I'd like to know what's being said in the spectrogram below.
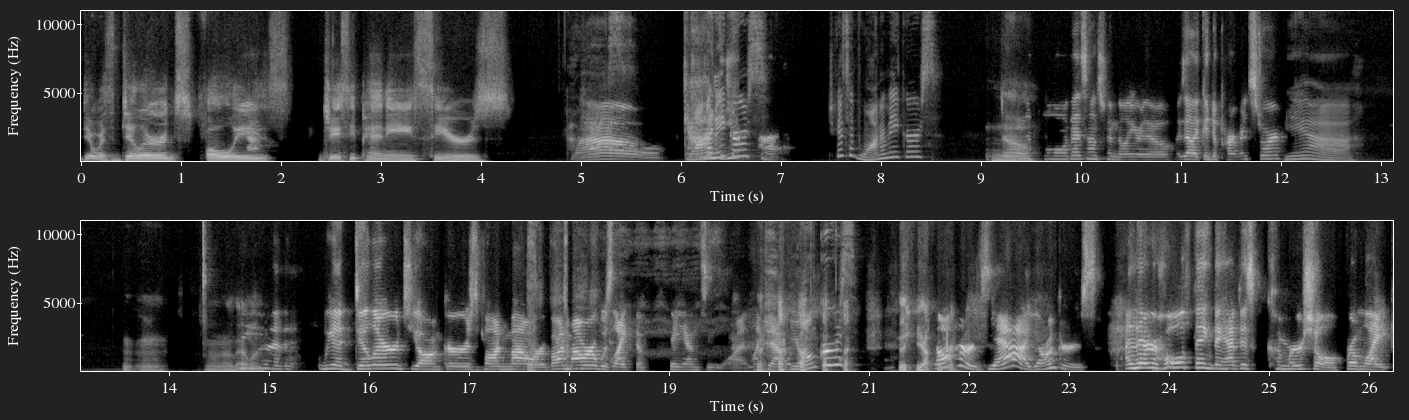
there was Dillard's, Foley's, J.C. Penney, Sears. Wow. Wanamakers? yeah. Do you guys have Wanamakers? No, Oh, that sounds familiar though. Is that like a department store? Yeah. Mm-mm. I don't know that we one. had we had Dillard's, Younkers, Von Maur. Von Maur was like the fancy one, like that. one. Younkers? Younkers, yeah, Younkers. And their whole thing, they had this commercial from like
